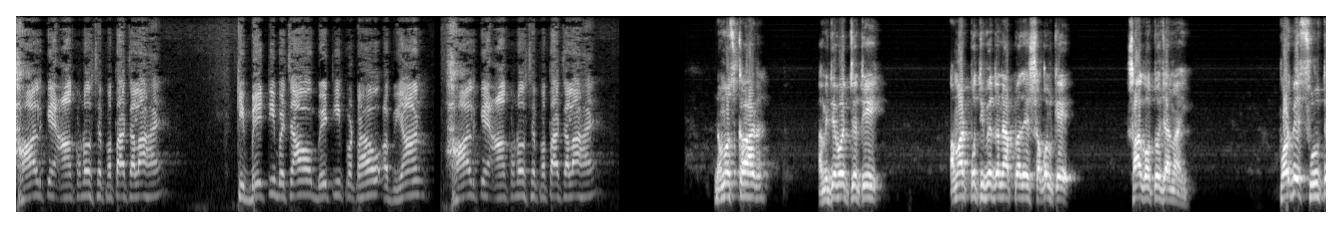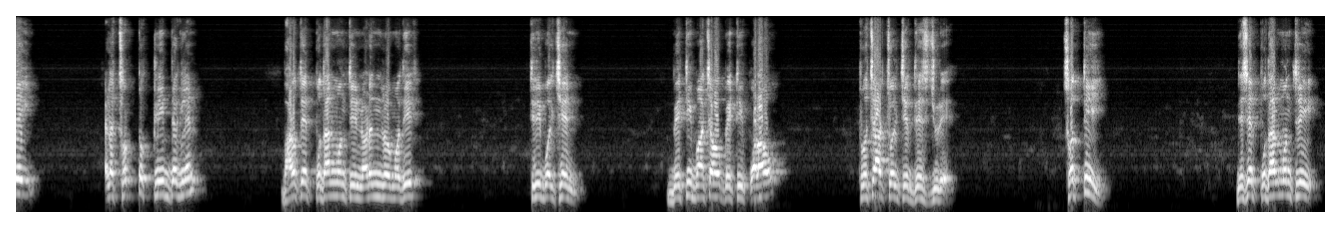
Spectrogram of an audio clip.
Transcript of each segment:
हाल के आंकड़ों से पता चला है कि बेटी बचाओ बेटी पढ़ाओ अभियान हाल के आंकड़ों से पता चला है নমস্কার আমি দেবজ্যোতি আমার প্রতিবেদনে আপনাদের সকলকে স্বাগত জানাই পর্বের শুরুতেই একটা ছোট্ট ক্লিপ দেখলেন ভারতের প্রধানমন্ত্রী নরেন্দ্র মোদীর তিনি বলছেন বেটি বাঁচাও, বেটি পড়াও। প্রচার চলছে দেশ জুড়ে। সত্যি, দেশের প্রধানমন্ত্রী,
